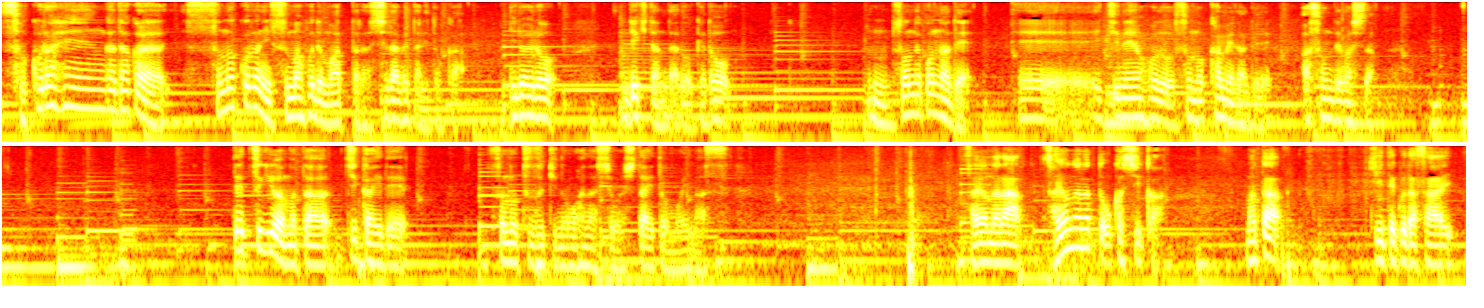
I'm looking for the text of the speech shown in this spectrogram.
そこら辺がだからその頃にスマホでもあったら調べたりとかいろいろできたんだろうけど、うん、そんなこんなで、え1年ほどそのカメラで遊んでました。で次はまた次回でその続きのお話をしたいと思います。さよなら。さよならっておかしいか。また聞いてください。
